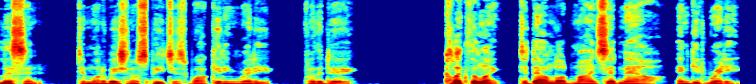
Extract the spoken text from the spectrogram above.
listen to motivational speeches while getting ready for the day. Click the link to download Mindset now and get ready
